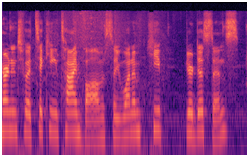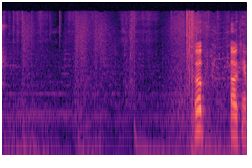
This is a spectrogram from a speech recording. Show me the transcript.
turn into a ticking time bomb, so you want to keep your distance. Oop, okay.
